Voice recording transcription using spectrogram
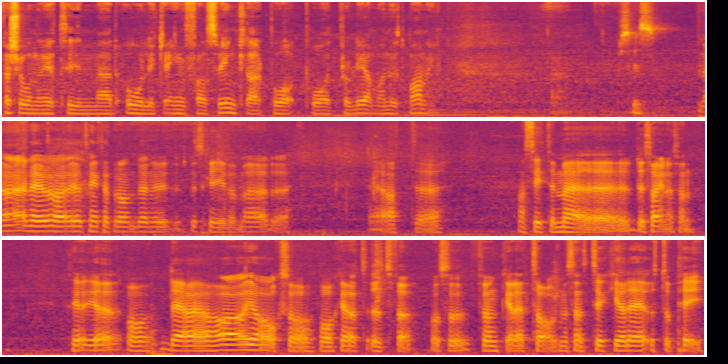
personer i ett team med olika infallsvinklar på, på ett problem och en utmaning. Precis. Nej, jag tänkte på det du beskriver med eh, att eh, man sitter med designersen. Och det har jag också råkat ut för. Och så funkar det ett tag. Men sen tycker jag det är utopi.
